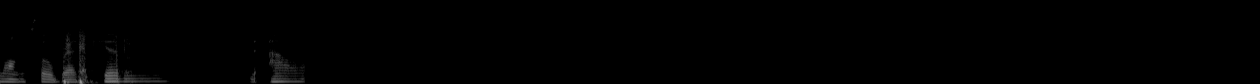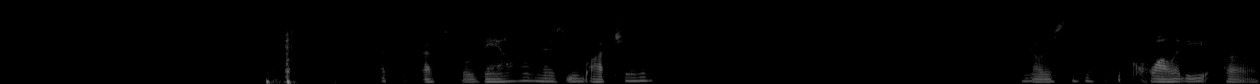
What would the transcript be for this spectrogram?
Long slow breath in and out down as you watch it. Notice the, the quality of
